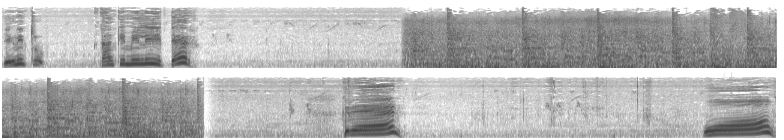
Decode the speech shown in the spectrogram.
Yang ini truk tangki militer. Keren. Wow.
